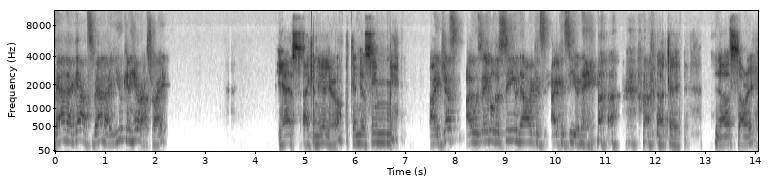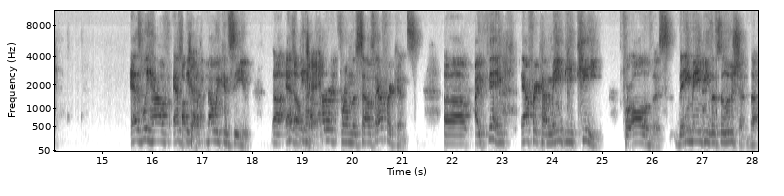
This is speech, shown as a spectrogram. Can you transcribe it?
Werner Gertz. Werner, you can hear us, right? Yes, I can hear you. Can you see me? I just I was able to see you. Now I can see, I can see your name. Okay. No, sorry. As we have as we Okay. have now we can see you. Uh, as we have heard from the south africans uh, i think africa may be key for all of this. They may be the solution the,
